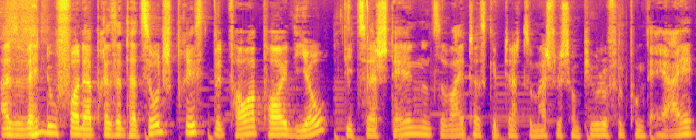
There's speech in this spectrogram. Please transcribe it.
Also wenn du vor der Präsentation sprichst mit PowerPoint, yo, die zu erstellen und so weiter. Es gibt ja zum Beispiel schon Beautiful.ai,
